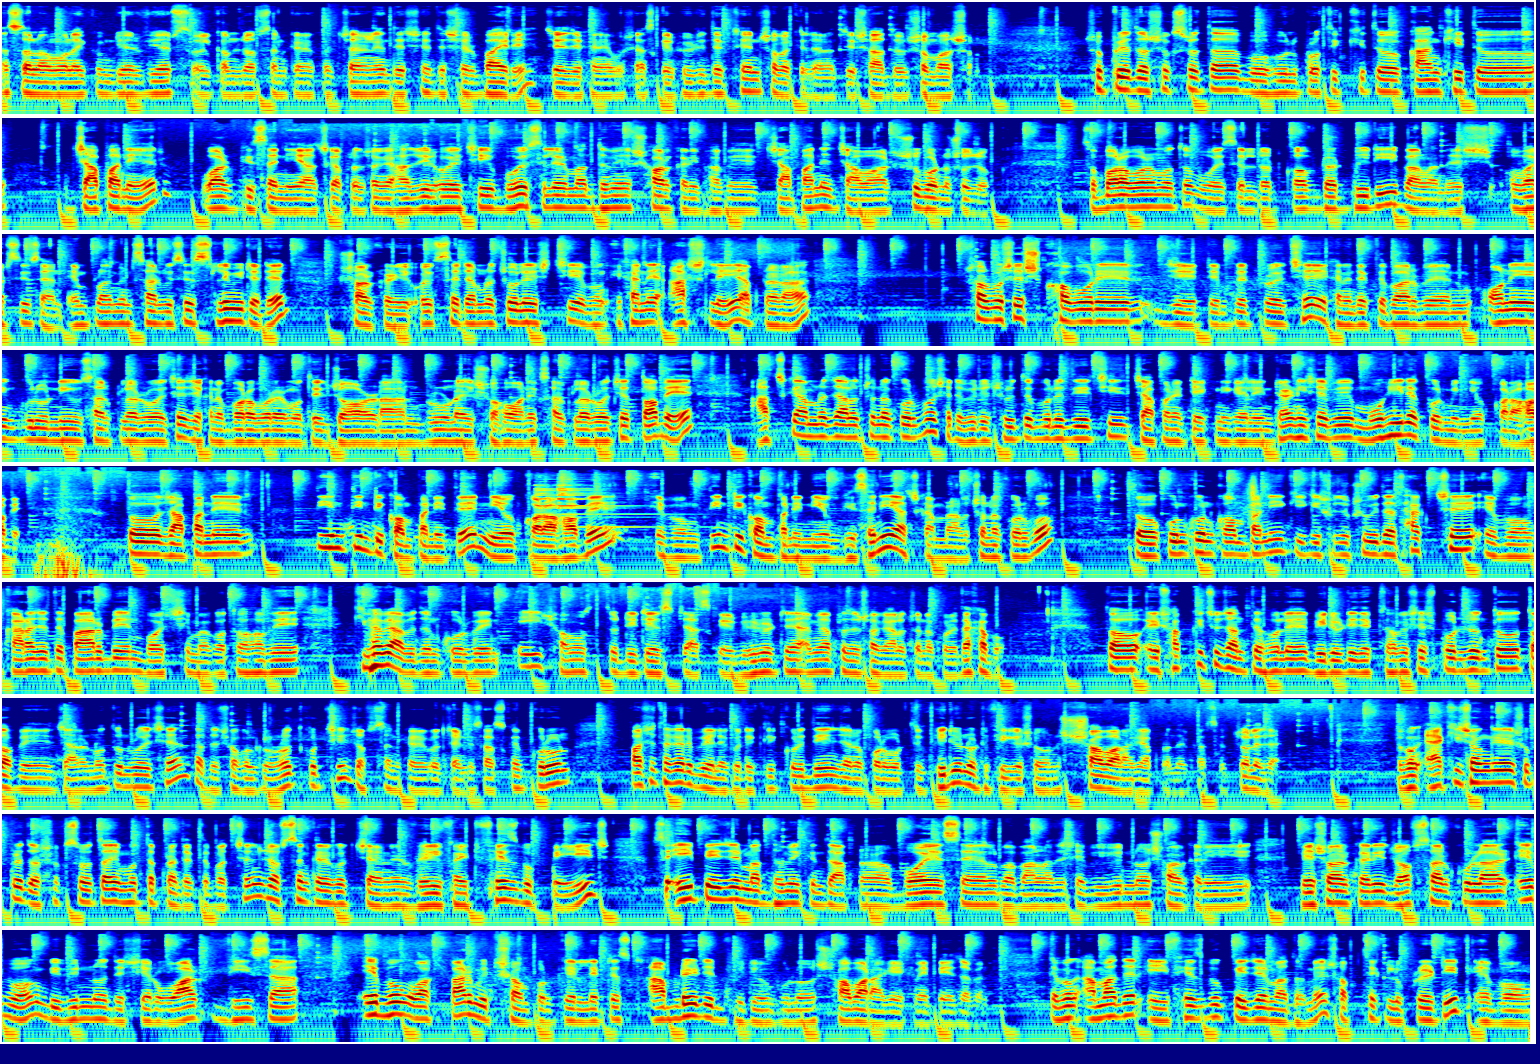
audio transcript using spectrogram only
আসসালামু আলাইকুম, dear viewers welcome jobs and character চ্যানেলে দেশে, দেশের বাইরে যে যেখানে বসে আজকের ভিডিও দেখছেন, সবাইকে জানাচ্ছি সাদর সম্ভাষণ। সুপ্রিয় দর্শক শ্রোতা, বহুল প্রতীক্ষিত, কাঙ্ক্ষিত জাপানের ওয়ার্ক ভিসা নিয়ে আজকে আপনার সঙ্গে হাজির হয়েছি বয়েসেলের মাধ্যমে সরকারিভাবে জাপানে যাওয়ার সুবর্ণ সুযোগ। তো বরাবরের মতো BOESL dot gov dot BD, Bangladesh overseas and employment services লিমিটেডের সরকারি ওয়েবসাইটে আমরা চলে এসেছি এবং এখানে আসলেই আপনারা সর্বশেষ খবরের যে টেমপ্লেট রয়েছে, এখানে দেখতে পারবেন অনেকগুলো নিউজ সার্কুলার রয়েছে, যেখানে বরাবরের মতো জর্ডান, ব্রুনাই সহ অনেক সার্কুলার রয়েছে। তবে আজকে আমরা যে আলোচনা করব, সেটা ভিডিও শুরুতে বলে দিয়েছি জাপানের টেকনিক্যাল ইন্টার্ন হিসেবে মহিলা কর্মী নিয়োগ করা হবে। তো জাপানের তিন তিনটি কোম্পানিতে নিয়োগ করা হবে এবং তিনটি কোম্পানি নিয়োগ ভিসা নিয়ে আজকে আমরা আলোচনা করব। তো কোন কোন কোম্পানি কি কি সুযোগ সুবিধা থাকছে এবং কারা যেতে পারবেন, বয়স সীমা কত হবে, কীভাবে আবেদন করবেন, এই সমস্ত ডিটেলসটা আজকের ভিডিওতে আমি আপনাদের সঙ্গে আলোচনা করে দেখাবো। তো এই সব কিছু জানতে হলে ভিডিওটি দেখতে হবে শেষ পর্যন্ত, তবে যারা নতুন রয়েছেন তাদের সকলকে অনুরোধ করছি জবসান ক্যারিগর চ্যানেলটি সাবস্ক্রাইব করুন, পাশে থাকার বেল আইকনে ক্লিক করে দিন যেন পরবর্তী ভিডিও নোটিফিকেশন সবার আগে আপনাদের কাছে চলে যায়। এবং একই সঙ্গে সুপ্রিয় দর্শক শ্রোতা, এই মুহূর্তে আপনারা দেখতে পাচ্ছেন জবসান ক্যারিগর চ্যানেলের ভেরিফাইড ফেসবুক পেজ সো এই পেজের মাধ্যমে কিন্তু আপনারা বয়েসেল বা বাংলাদেশের বিভিন্ন সরকারি, বেসরকারি জব সার্কুলার এবং বিভিন্ন দেশের ওয়ার্ক ভিসা এবং ওয়ার্ক পারমিট সম্পর্কে লেটেস্ট আপডেটেড ভিডিওগুলো সবার আগে এখানে পেয়ে যাবেন। এবং আমাদের এই ফেসবুক পেজের মাধ্যমে সবথেকে লুক্রেটিভ এবং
